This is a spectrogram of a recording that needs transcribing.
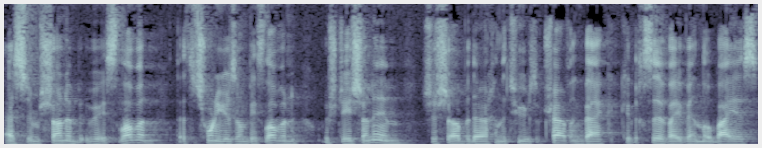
Esrim Shana Beis Lavan, that's 20 years on Beis Lavan, Ushtei Shanim, Shashah B'derech, in the two years of traveling back, Kivichsiv, Vayiven Lo Bayis,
